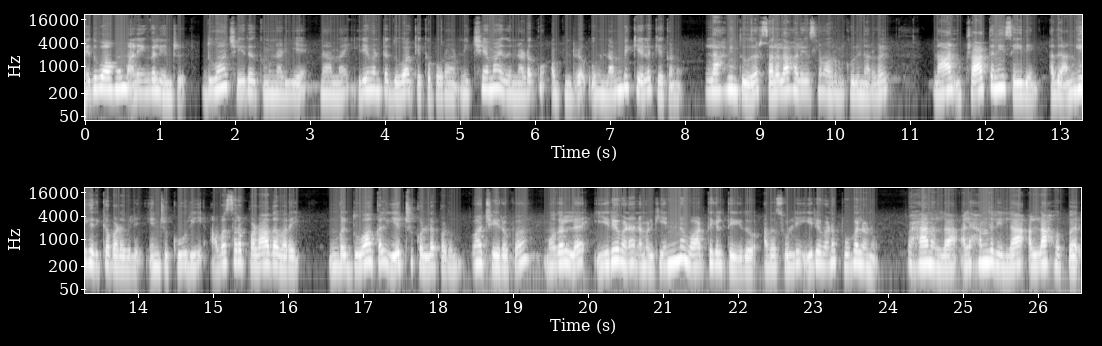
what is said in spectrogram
மெதுவாகவும் அலையுங்கள் என்று. துவா செய்கிறதுக்கு முன்னாடியே நாம் இறைவன்கிட்ட துவா கேட்க போகிறோம் நிச்சயமாக இது நடக்கும் அப்படின்ற ஒரு நம்பிக்கையில் கேட்கணும். அல்லாஹ்வின் தூதர் சலலாஹ் அலையுஸ்லாம் அவர்கள் கூறினார்கள் நான் பிரார்த்தனை செய்தேன் அது அங்கீகரிக்கப்படவில்லை என்று கூறி அவசரப்படாத வரை உங்கள் துவாக்கள் ஏற்றுக்கொள்ளப்படும். துவா செய்கிறப்ப முதல்ல இறைவனை நம்மளுக்கு என்ன வார்த்தைகள் தெரியுதோ அதை சொல்லி இறைவனை புகழணும். பஹானல்லா அலஹம்துல்லா அல்லாஹ் அக்பர்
